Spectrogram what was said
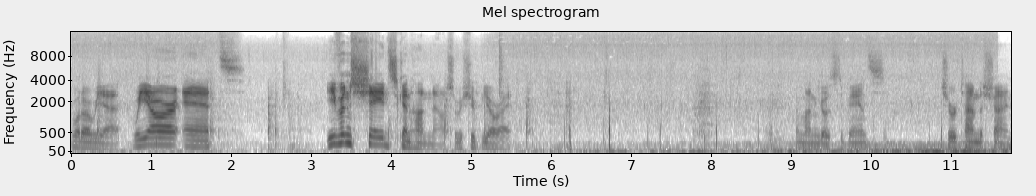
What are we at? We are at... Even Shades can hunt now, so we should be alright. Come on, Ghosty Pants. It's your time to shine.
